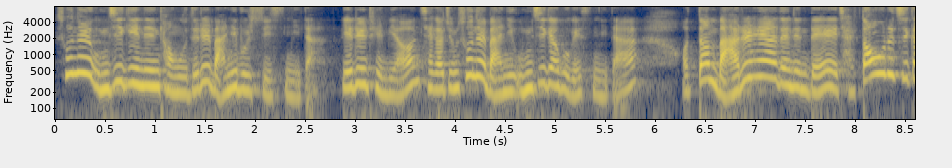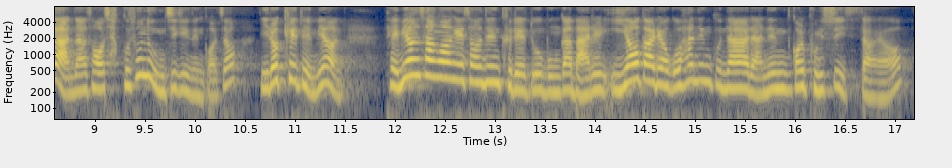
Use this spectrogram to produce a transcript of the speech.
손을 움직이는 경우들을 많이 볼 수 있습니다. 예를 들면 제가 좀 손을 많이 움직여 보겠습니다. 어떤 말을 해야 되는데 잘 떠오르지가 않아서 자꾸 손을 움직이는 거죠. 이렇게 되면 대면 상황에서는 그래도 뭔가 말을 이어가려고 하는구나라는 걸 볼 수 있어요.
